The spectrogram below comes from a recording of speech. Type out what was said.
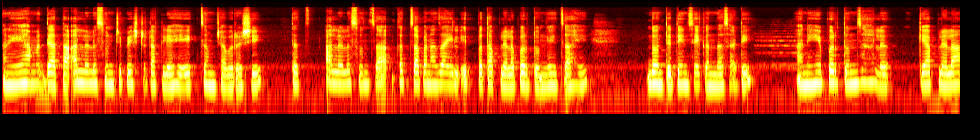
आणि ह्यामध्ये आता आलं लसूणची पेस्ट टाकली आहे एक चमच्यावर अशी. त्यात आलं लसूणचा कच्चापणा जाईल इतपत आपल्याला परतून घ्यायचं आहे. दोन ते तीन सेकंदासाठी. आणि हे परतून झालं की आपल्याला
